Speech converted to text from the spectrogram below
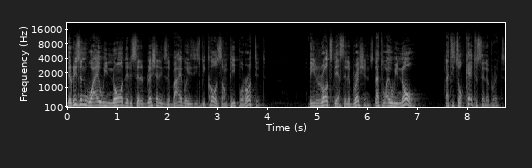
the reason why we know there is celebration in the Bible is, is because some people wrote it. They wrote their celebrations. That's why we know that it's okay to celebrate.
